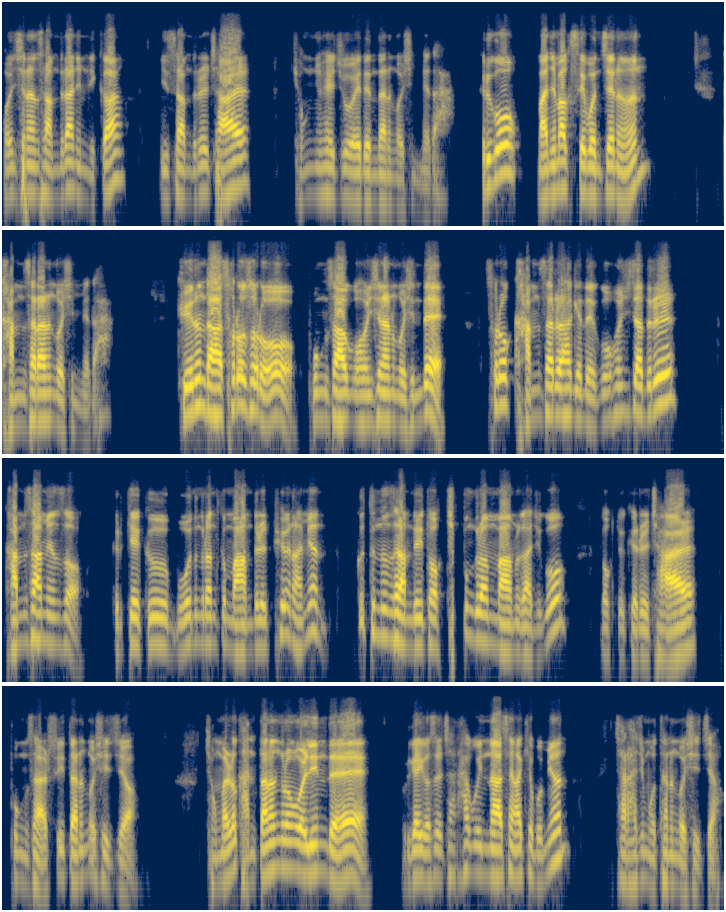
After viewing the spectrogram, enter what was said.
헌신한 사람들 아닙니까? 이 사람들을 잘 격려해 주어야 된다는 것입니다. 그리고 마지막 세 번째는 감사라는 것입니다. 교회는 다 서로서로 봉사하고 헌신하는 것인데 서로 감사를 하게 되고 헌신자들을 감사하면서 그렇게 그 모든 그런 그 마음들을 표현하면 그 듣는 사람들이 더 기쁜 그런 마음을 가지고 더욱더 교회를 잘 봉사할 수 있다는 것이죠. 정말로 간단한 그런 원리인데 우리가 이것을 잘 하고 있나 생각해 보면 잘 하지 못하는 것이죠.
